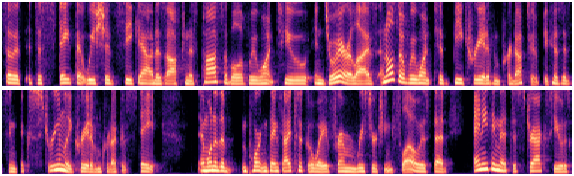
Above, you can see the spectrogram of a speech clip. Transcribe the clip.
So it's a state that we should seek out as often as possible if we want to enjoy our lives and also if we want to be creative and productive because it's an extremely creative and productive state. And one of the important things I took away from researching flow is that anything that distracts you is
